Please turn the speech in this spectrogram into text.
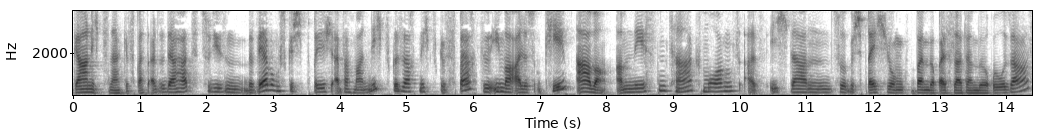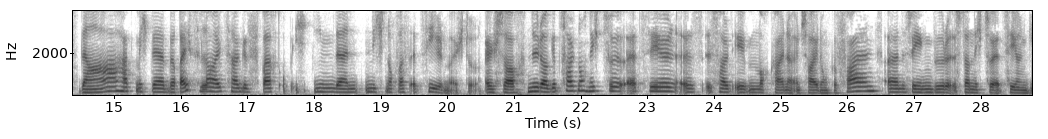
gar nichts nachgefragt. Also der hat zu diesem Bewerbungsgespräch einfach mal nichts gesagt, nichts gefragt. Für ihn war alles okay. Aber am nächsten Tag morgens, als ich dann zur Besprechung beim Bereichsleiter im Büro saß, da hat mich der Bereichsleiter gefragt, ob ich ihm denn nicht noch was erzählen möchte. Ich sag, nee, da gibt's halt noch nichts zu erzählen. Es ist halt eben noch keine Entscheidung gefallen. Äh, deswegen würde es dann nicht zu erzählen geben.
